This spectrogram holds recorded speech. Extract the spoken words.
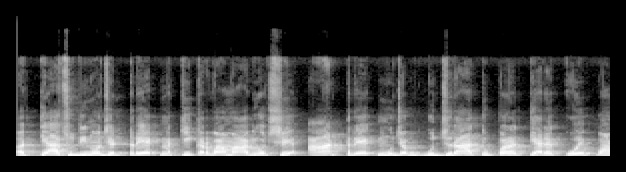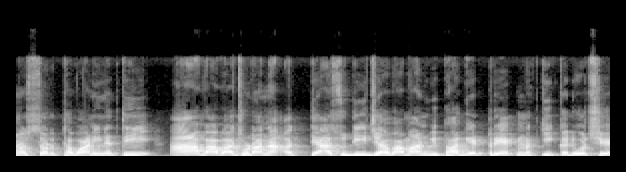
અત્યાર સુધીનો જે ટ્રેક નક્કી કરવામાં આવ્યો છે, આ ટ્રેક મુજબ ગુજરાત ઉપર અત્યારે કોઈ પણ અસર થવાની નથી. આ વાવાઝોડાના અત્યાર સુધી જે હવામાન વિભાગે ટ્રેક નક્કી કર્યો છે,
